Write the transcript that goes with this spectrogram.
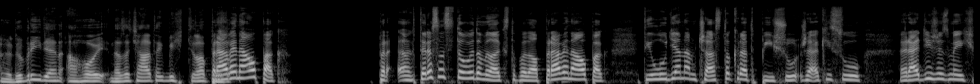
Eh, Dobrý den, ahoj. Na začátek bych chtěla... Práve naopak. Pra- teraz som si to uvedomila, ak si to povedal. Práve naopak. Tí ľudia nám častokrát píšu, že akí sú radi, že sme ich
